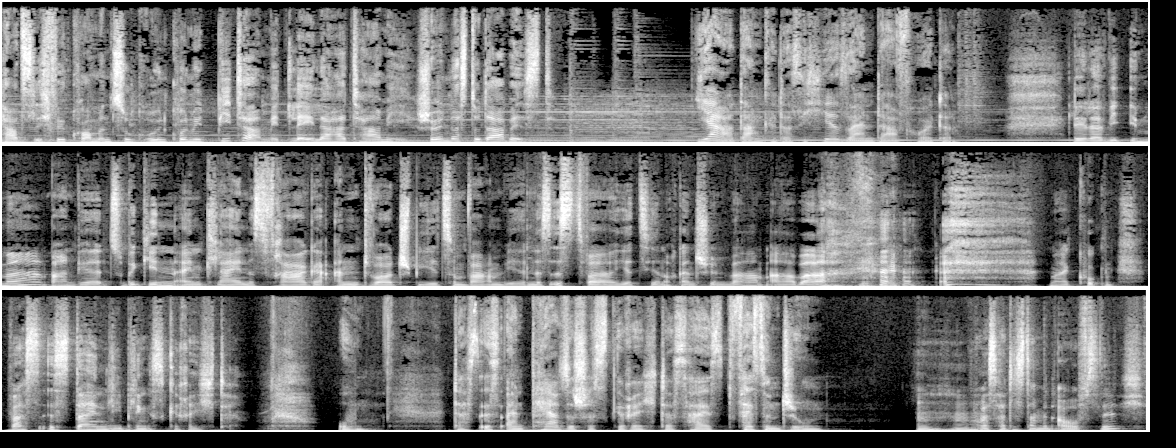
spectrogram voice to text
Herzlich willkommen zu Grünkohl mit Peter mit Leila Hatami. Schön, dass du da bist. Ja, danke, dass ich hier sein darf heute. Leila, wie immer machen wir zu Beginn ein kleines Frage-Antwort-Spiel zum Warmwerden. Es ist zwar jetzt hier noch ganz schön warm, aber mal gucken. Was ist dein Lieblingsgericht? Oh, das ist ein persisches Gericht, das heißt Fessenjun. Mhm. Was hat es damit auf sich?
